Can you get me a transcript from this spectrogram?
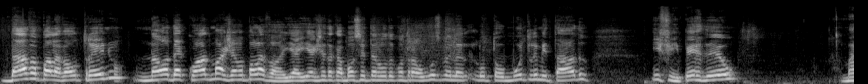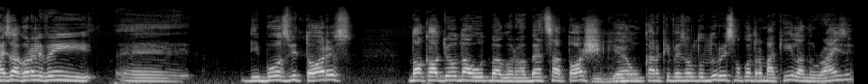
dava para levar o treino, não adequado, mas dava para levar. E aí a gente acabou aceitando a luta contra o Usman, ele lutou muito limitado. Enfim, perdeu. Mas agora ele vem é, de boas vitórias. Nocauteou na última agora Roberto Satoshi, que é um cara que fez uma luta duríssima contra o Maqui lá no Rising.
